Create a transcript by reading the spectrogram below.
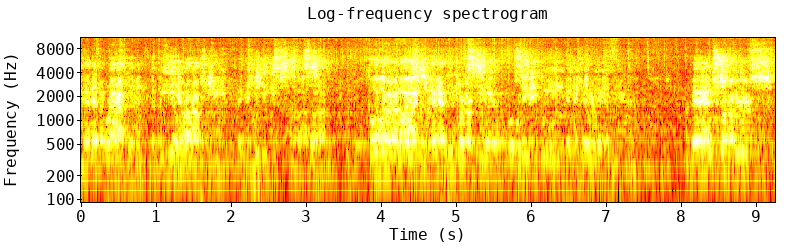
Hannah Braffman, Avia Ramji, and Keely uh, Sun. Color Guard advisors Anthony Garcia, Jose Queen, and Carrie. Band instructors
